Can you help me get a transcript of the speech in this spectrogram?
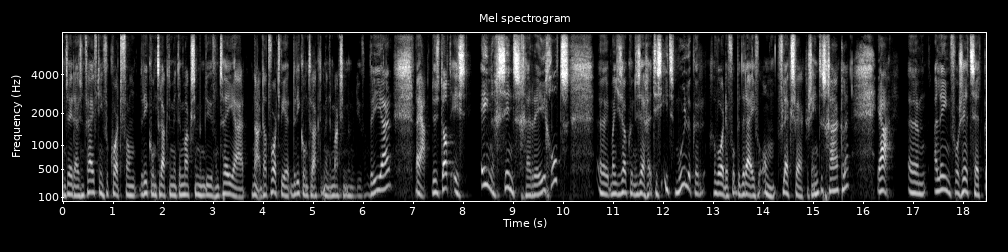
in 2015 verkort van drie contracten met een maximumduur van twee jaar. Nou, dat wordt weer drie contracten met een maximumduur van drie jaar. Nou ja, dus dat is enigszins geregeld. Uh, maar je zou kunnen zeggen, het is iets moeilijker geworden voor bedrijven om flexwerkers in te schakelen. Ja, Um, alleen voor ZZP,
